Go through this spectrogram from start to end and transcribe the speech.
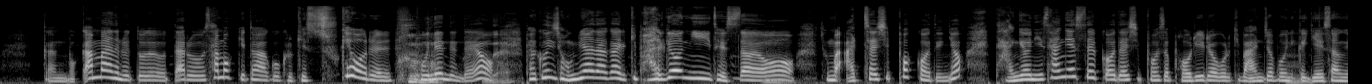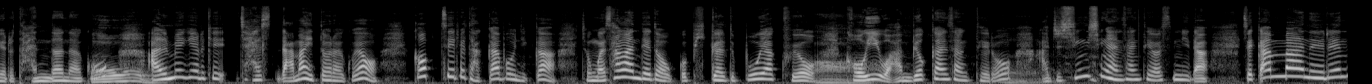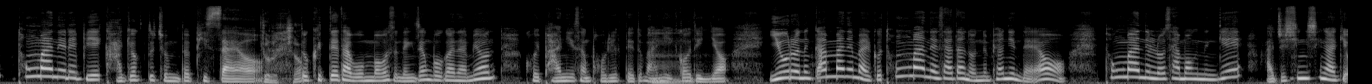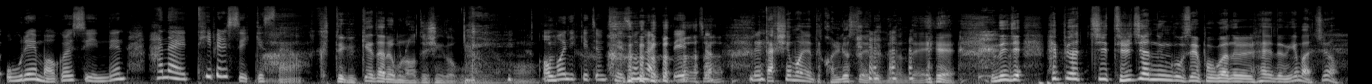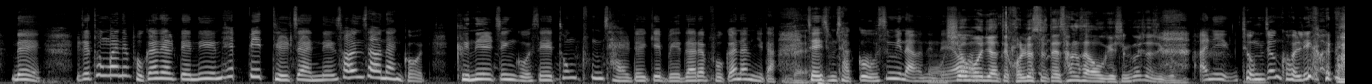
그러니까 뭐 깐마늘을 또 따로 사 먹기도 하고 그렇게 수개월을 보냈는데요. 네. 발코니 정리하다가 이렇게 발견이 됐어요. 음. 정말 아차 싶었거든요. 당연히 상했을 거다 싶어서 버리려고 이렇게 만져보니까 음. 예상외로 단단하고 오. 알맹이가 이렇게 잘 남아 있더라고요. 껍질을 닦아 보니까 정말 상한 데도 없고 빛깔도 뽀얗고요. 아. 거의 완벽한 상태로 어. 아주 싱싱한 상태였습니다. 이제 깐마늘은 통마늘에 비해 가격도 좀 더 비싸요. 그렇죠. 또 그때 다 못 먹어서 냉장 보관하면 거의 반 이상 버릴 때도 많이 음. 있거든요. 이후로는 깐 마늘 말고 통마늘 사다 놓는 편인데요. 통마늘로 사 먹는 게 아주 싱싱하게 오래 먹을 수 있는 하나의 팁일 수 있겠어요. 아, 그때 그 깨달음을 얻으신 거군요. 어. 어머니께 좀 죄송하기도 했죠. 네. 딱 시어머니한테 걸렸어야 되는 건데. 예. 근데 이제 햇볕이 들지 않는 곳에 보관을 해야 되는 게 맞죠? 네. 이제 통마늘 보관할 때는 햇빛 들지 않는 선선한 곳, 그늘진 곳에 통풍 잘 되게 매달아 보관합니다. 네. 제가 지금 자꾸 웃음이 어, 나오는데요. 시어머니한테 걸렸을 때 상상하고 계신 거죠 지금? 아니, 종종 걸리거든요.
